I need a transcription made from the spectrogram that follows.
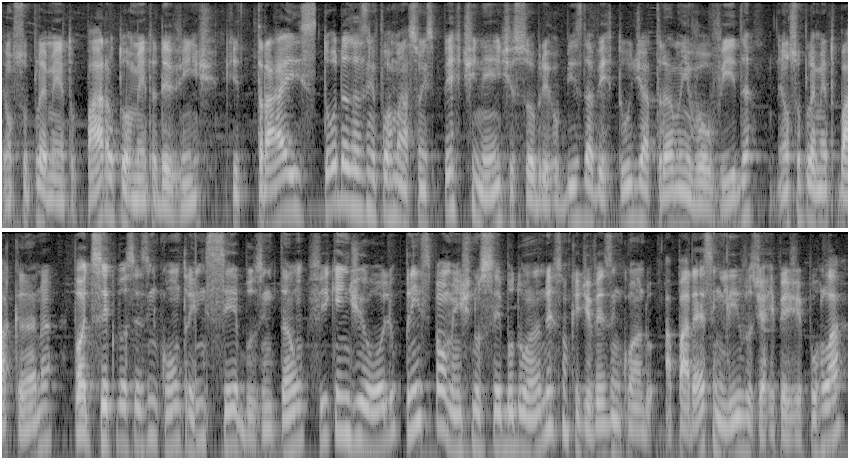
é um suplemento para o Tormenta D20 que traz todas as informações pertinentes sobre Rubis da Virtude e a trama envolvida. É um suplemento bacana. Pode ser que vocês encontrem em sebos, então fiquem de olho, principalmente no sebo do Anderson, que de vez em quando aparecem livros de RPG por lá,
